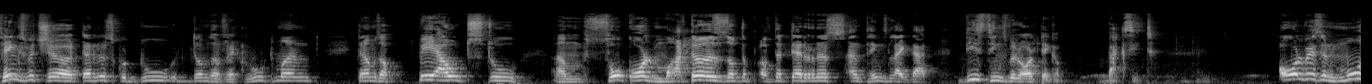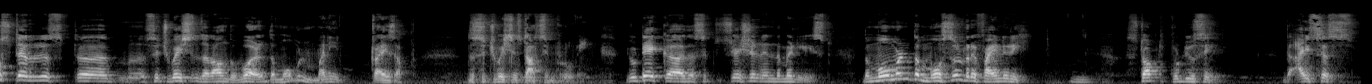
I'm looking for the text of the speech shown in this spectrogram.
things which uh, terrorists could do in terms of recruitment, in terms of payouts to um, so-called martyrs of the of the terrorists and things like that, these things will all take a backseat always in most terrorist uh, situations around the world, the moment money dries up, the situation starts improving. You take uh, the situation in the Middle East. The moment the Mosul refinery stopped producing, the ISIS,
